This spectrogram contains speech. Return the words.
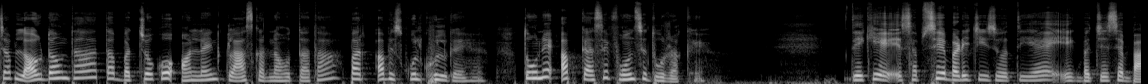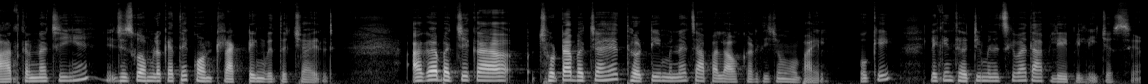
जब लॉकडाउन था, तब बच्चों को ऑनलाइन क्लास करना होता था, पर अब स्कूल खुल गए हैं। तो उन्हें अब कैसे फ़ोन से दूर रखें? देखिए, सबसे बड़ी चीज़ होती है, एक बच्चे से बात करना चाहिए, जिसको हम लोग कहते हैं कॉन्ट्रैक्टिंग विद द चाइल्ड अगर बच्चे का, छोटा बच्चा है थर्टी मिनट्स आप अलाउ कर दीजिए मोबाइल ओके लेकिन थर्टी मिनट्स के बाद आप ले भी लीजिए उससे।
